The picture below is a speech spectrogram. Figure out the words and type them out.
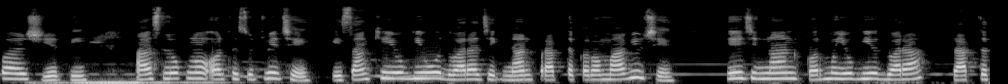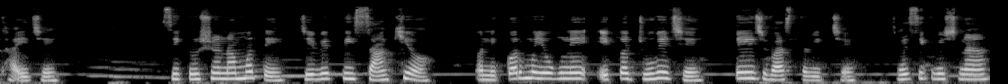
पश्यति। આ શ્લોકનો અર્થ સૂચવે છે કે સાંખ્ય યોગીઓ દ્વારા જે જ્ઞાન પ્રાપ્ત કરવામાં આવ્યું છે, તે જ જ્ઞાન કર્મયોગીઓ દ્વારા પ્રાપ્ત થાય છે. શ્રી કૃષ્ણના મતે જે વ્યક્તિ સાંખ્ય અને કર્મયોગને એક જ જુએ છે તે જ વાસ્તવિક છે. જય શ્રી કૃષ્ણ.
